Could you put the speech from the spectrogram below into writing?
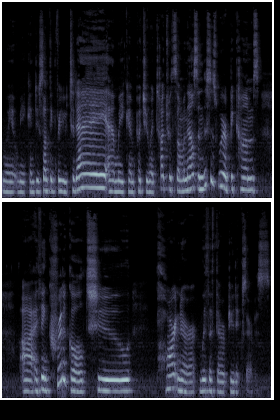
We, we can do something for you today, and we can put you in touch with someone else. And this is where it becomes, uh, I think, critical to partner with a therapeutic service.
